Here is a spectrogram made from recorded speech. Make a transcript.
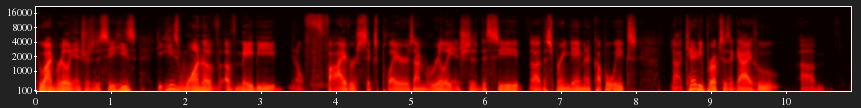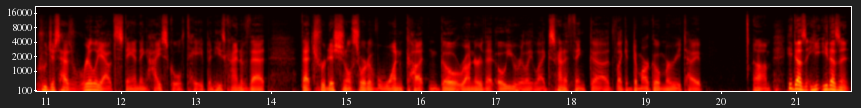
who I'm really interested to see. He's he, he's one of of maybe you know five or six players I'm really interested to see uh, the spring game in a couple weeks. Uh, Kennedy Brooks is a guy who um, who just has really outstanding high school tape, and he's kind of that that traditional sort of one cut and go runner that OU really likes. Kind of think uh, like a Demarco Murray type. Um, he doesn't. He, he doesn't.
